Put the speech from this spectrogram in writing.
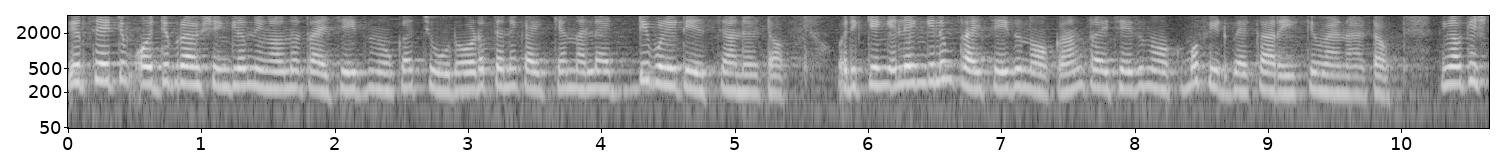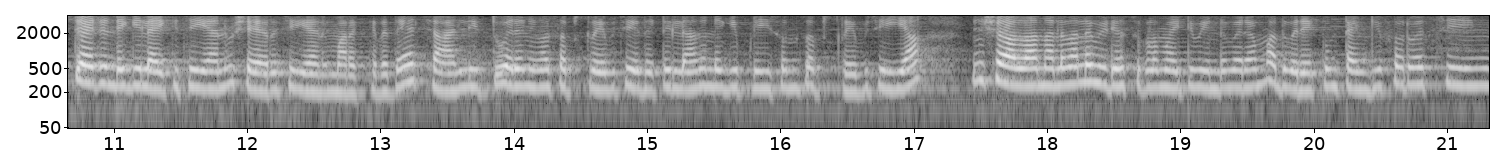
തീർച്ചയായിട്ടും ഒരു പ്രാവശ്യമെങ്കിലും നിങ്ങളൊന്ന് ട്രൈ ചെയ്ത് നോക്കുക. ചൂടോടെ തന്നെ കഴിക്കാൻ നല്ല അടിപൊളി ടേസ്റ്റാണ് കേട്ടോ. ഒരിക്കലെങ്കിലും ട്രൈ ചെയ്ത് നോക്കണം. ട്രൈ ചെയ്ത് നോക്കുമ്പോൾ ഫീഡ്ബാക്ക് അറിയിക്കും വേണം കേട്ടോ. നിങ്ങൾക്ക് ഇഷ്ടമായിട്ടുണ്ടെങ്കിൽ ലൈക്ക് ചെയ്യാനും ഷെയർ ചെയ്യാനും മറക്കരുത്. ചാനൽ ഇതുവരെ നിങ്ങൾ സബ്സ്ക്രൈബ് ചെയ്തിട്ടില്ല എന്നുണ്ടെങ്കിൽ പ്ലീസ് ഒന്ന് സബ്സ്ക്രൈബ് ചെയ്യുക. ഇൻഷാല്ല നല്ല നല്ല വീഡിയോസുകളുമായിട്ട് വീണ്ടും വരാം. അതുവരേക്കും താങ്ക് ഫോർ വാച്ചിങ്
